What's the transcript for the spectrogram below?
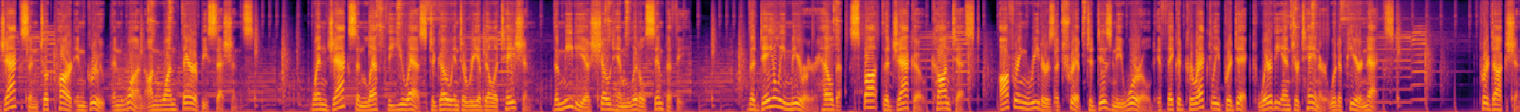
Jackson took part in group and one-on-one therapy sessions. When Jackson left the US to go into rehabilitation, the media showed him little sympathy. The Daily Mirror held a Spot the Jacko contest, offering readers a trip to Disney World if they could correctly predict where the entertainer would appear next. Production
